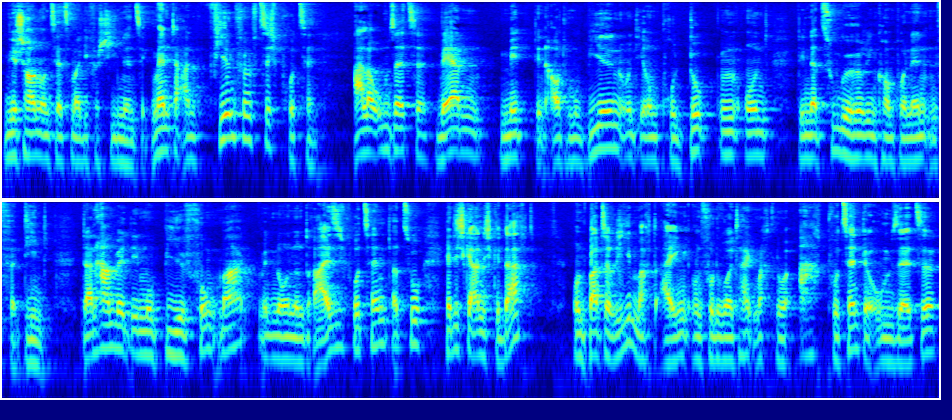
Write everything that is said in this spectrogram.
Wir schauen uns jetzt mal die verschiedenen Segmente an. 54% aller Umsätze werden mit den Automobilen und ihren Produkten und den dazugehörigen Komponenten verdient. Dann haben wir den Mobilfunkmarkt mit 39% dazu. Hätte ich gar nicht gedacht. Und Batterie macht eigentlich, und Photovoltaik macht nur 8% der Umsätze.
